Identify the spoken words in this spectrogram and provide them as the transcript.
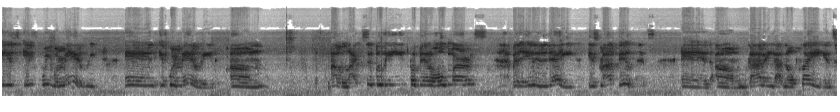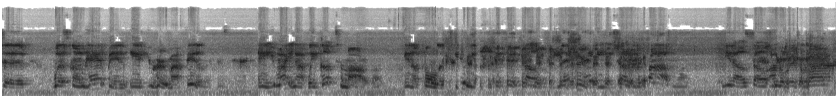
is if we were married, and if we're married, um, I would like to believe for better or worse, but at the end of the day, it's my feelings, and um, God ain't got no play into what's going to happen if you hurt my feelings. And you might not wake up tomorrow in a bowl of cereal. so let's make each other the problem. You know, so. Um, you going to make a pie?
